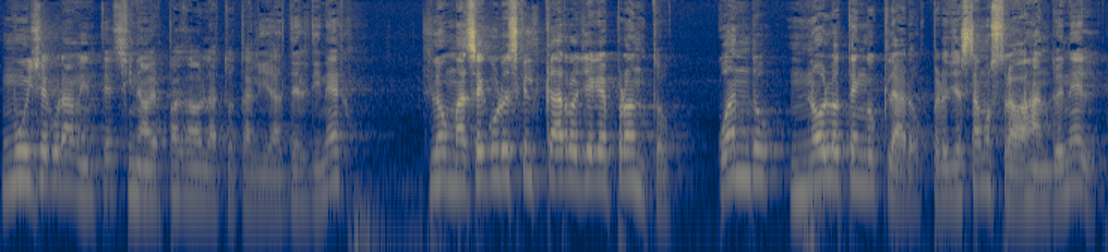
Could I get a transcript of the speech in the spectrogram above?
muy seguramente sin haber pagado la totalidad del dinero. Lo más seguro es que el carro llegue pronto. ¿Cuándo? No lo tengo claro, pero ya estamos trabajando en él.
